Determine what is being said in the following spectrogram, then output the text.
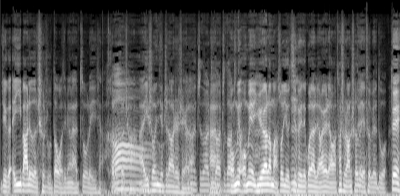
这个 A 一八六的车主到我这边来坐了一下，喝了喝茶，哦。哎，一说你就知道是谁了，嗯知道知哎道知道我们我们也嗯。约了嘛，说有机会得过来聊一聊。他手上车子也特别多，对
